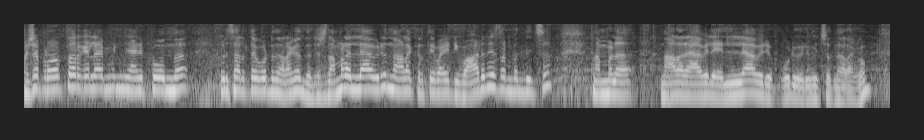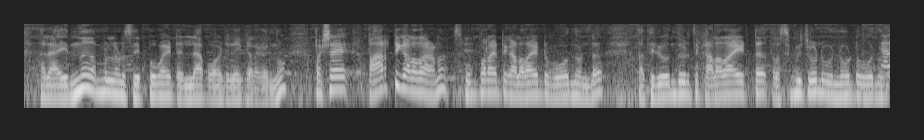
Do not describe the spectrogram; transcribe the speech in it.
പക്ഷേ പ്രവർത്തകർക്കെല്ലാം ഞാനിപ്പോൾ ഒന്ന് ഒരു സ്ഥലത്തെ കൊണ്ട് ഇറങ്ങുന്നുണ്ട്. പക്ഷെ നമ്മളെല്ലാവരും നാളെ കൃത്യമായിട്ട് ഈ വാർഡിനെ സംബന്ധിച്ച് നമ്മൾ നാളെ രാവിലെ എല്ലാവരും കൂടി ഒരുമിച്ച് ഒന്ന് ഇറങ്ങും. അല്ല ഇന്ന് നമ്മൾ നമ്മുടെ സ്ലിപ്പുമായിട്ട് എല്ലാ പോയിന്റിലേക്ക് ഇറങ്ങുന്നു. പക്ഷേ പാർട്ടി കളറാണ് സൂപ്പറായിട്ട് കളറായിട്ട് പോകുന്നുണ്ട്. തിരുവനന്തപുരത്ത് കളറായിട്ട് ത്രസിപ്പിച്ചുകൊണ്ട് മുന്നോട്ട് പോകുന്നുണ്ട്.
